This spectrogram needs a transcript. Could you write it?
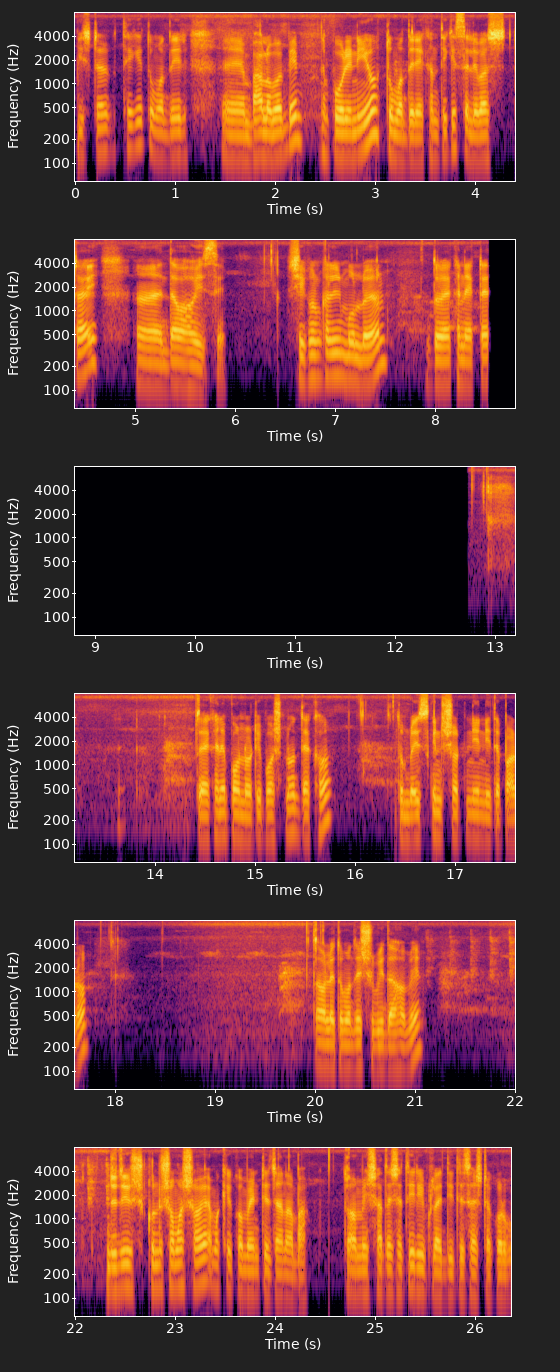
পৃষ্ঠার থেকে তোমাদের ভালোভাবে পড়ে নিয়েও তোমাদের এখান থেকে সিলেবাসটাই দেওয়া হয়েছে। শিক্ষণকালীন মূল্যায়ন, তো এখানে একটা তো এখানে পনেরোটি প্রশ্ন দেখো। তোমরা স্ক্রিনশট নিয়ে নিতে পারো। তাহলে তোমাদের সুবিধা হবে। যদি কোনো সমস্যা হয়, আমাকে কমেন্টে জানাবা। তো আমি সাথে সাথে রিপ্লাই দিতে চেষ্টা করব।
